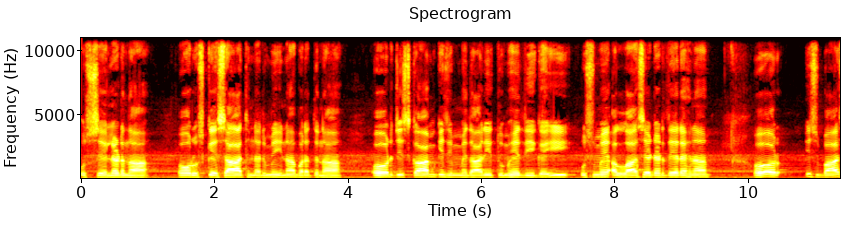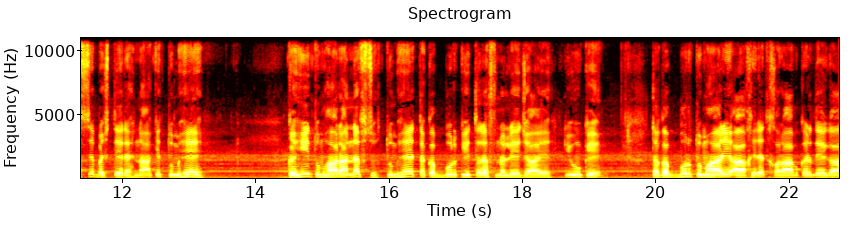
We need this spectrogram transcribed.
उससे लड़ना और उसके साथ नरमी न बरतना और जिस काम की ज़िम्मेदारी तुम्हें दी गई, उसमें अल्लाह से डरते रहना और इस बात से बचते रहना कि तुम्हें कहीं तुम्हारा नफ्स तुम्हें तकबर की तरफ़ न ले जाए, क्योंकि तकब्बुर तुम्हारी आखिरत ख़राब कर देगा।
